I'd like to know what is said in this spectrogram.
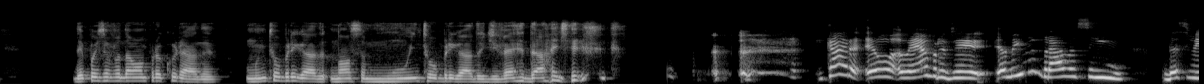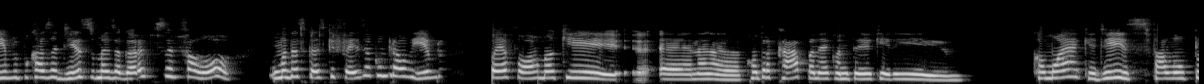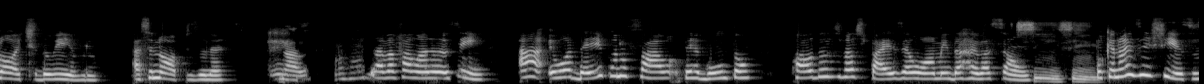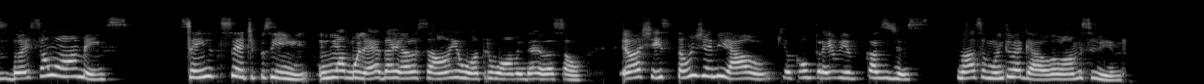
Depois eu vou dar uma procurada. Muito obrigado. Nossa, muito obrigado de verdade. Cara, eu lembro de. Eu nem lembrava assim desse livro por causa disso, mas agora que você falou, uma das coisas que fez eu comprar o livro foi a forma que é, na contracapa, né, quando tem aquele como é que diz? Fala o plot do livro, a sinopse, né? Fala. Uhum. Tava falando assim: "Ah, eu odeio quando falam, perguntam qual dos meus pais é o homem da relação". Sim, sim. Porque não existe isso, os dois são homens. Sem ser tipo assim, uma mulher da relação e o outro homem da relação. Eu achei isso tão genial que eu comprei o livro por causa disso. Nossa, muito legal. Eu amo esse livro.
